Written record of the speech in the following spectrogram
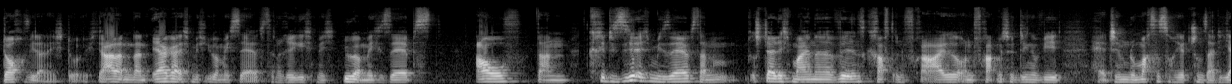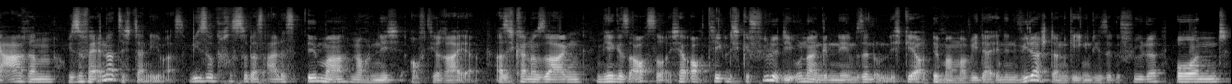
doch wieder nicht durch. Ja, dann, dann ärgere ich mich über mich selbst, dann rege ich mich über mich selbst auf, dann kritisiere ich mich selbst, dann stelle ich meine Willenskraft in Frage und frage mich so Dinge wie, hey Tim, du machst das doch jetzt schon seit Jahren, wieso verändert sich da nie was? Wieso kriegst du das alles immer noch nicht auf die Reihe? Also ich kann nur sagen, mir geht es auch so. Ich habe auch täglich Gefühle, die unangenehm sind und ich gehe auch immer mal wieder in den Widerstand gegen diese Gefühle und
